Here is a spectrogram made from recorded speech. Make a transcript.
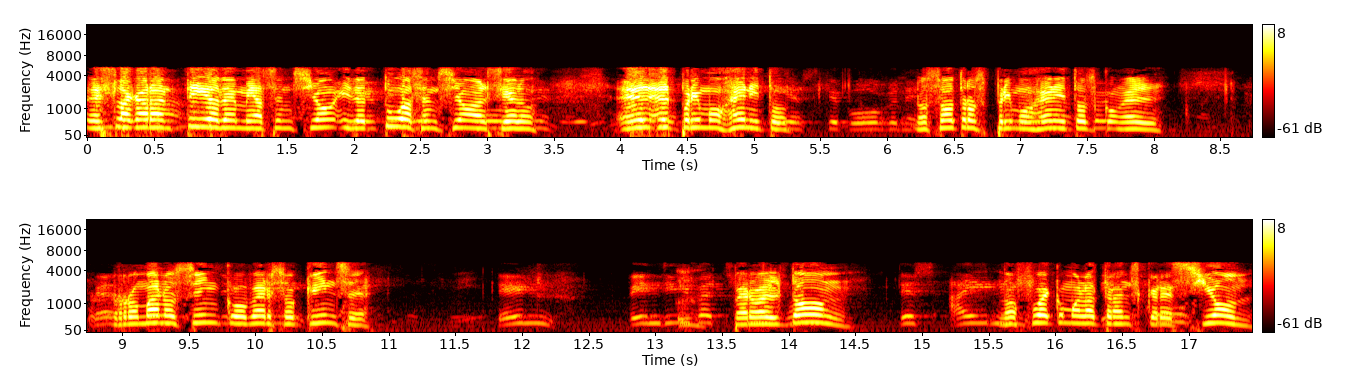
es la garantía de mi ascensión y de tu ascensión al cielo. Él, el primogénito, nosotros primogénitos con él. Romanos 5, verso 15. Pero el don no fue como la transgresión.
